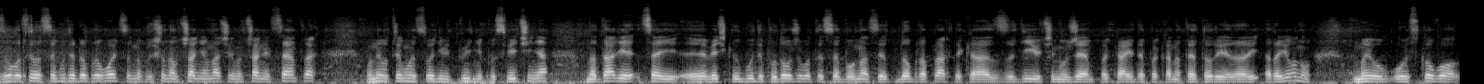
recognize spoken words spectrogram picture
зголосилися бути добровольцями, прийшли навчання в наших навчальних центрах. Вони отримали сьогодні відповідні посвідчення. Надалі цей е, вишкіл буде продовжуватися, бо в нас є добра практика з діючими вже МПК і ДПК на території району. Ми обов'язково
